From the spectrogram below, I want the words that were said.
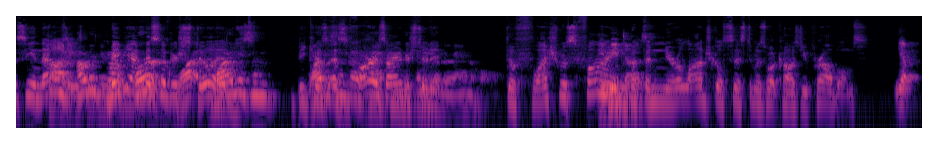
see, and that was How did that maybe I misunderstood Why, why doesn't because why as doesn't that far as I understood it, the flesh was fine, but the neurological system is what caused you problems. Yep,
